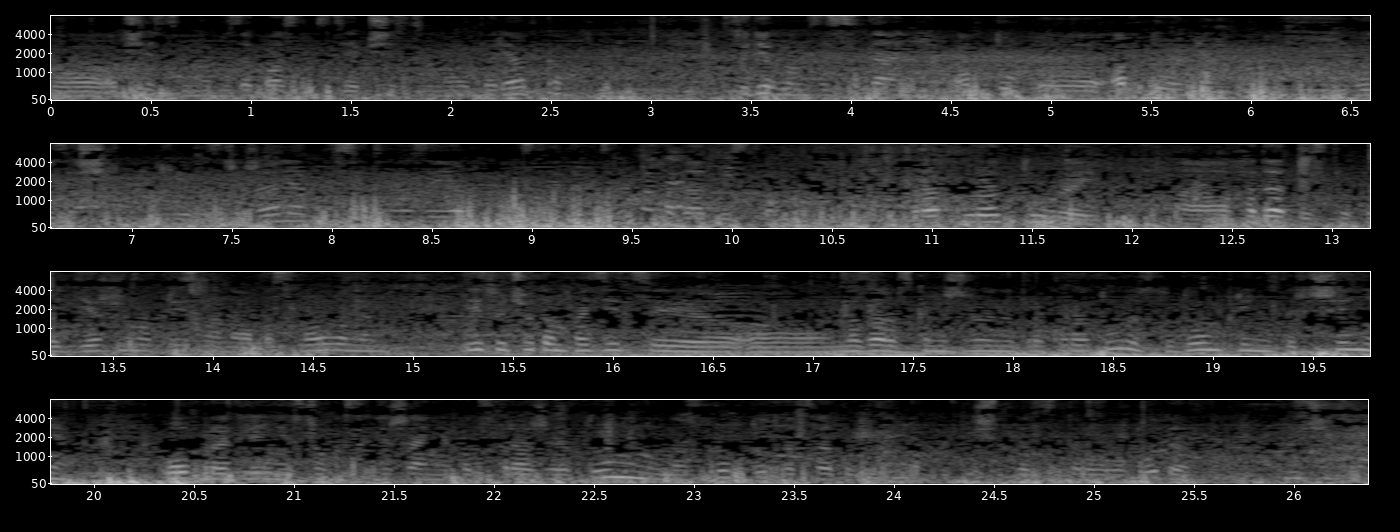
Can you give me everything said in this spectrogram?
э, общественной безопасности и общественного порядка. В судебном заседании Авду, э, Авдонин и его защитники возражали относительно заявки на следователя на ходатайство. Прокуратурой э, ходатайство поддержано, признано обоснованным. И с учетом позиции э, Назаровской межрайонной прокуратуры судом принято решение о продлении срока содержания под стражей Авдонину на срок до 20 июня 2022 года включительно.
